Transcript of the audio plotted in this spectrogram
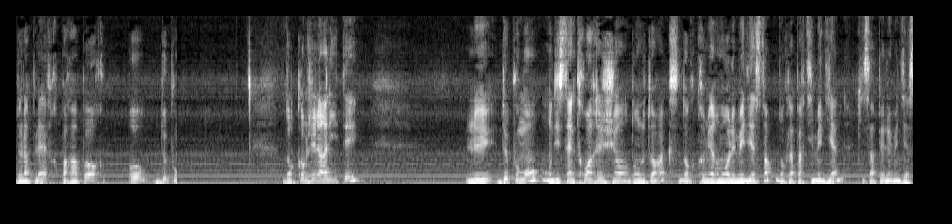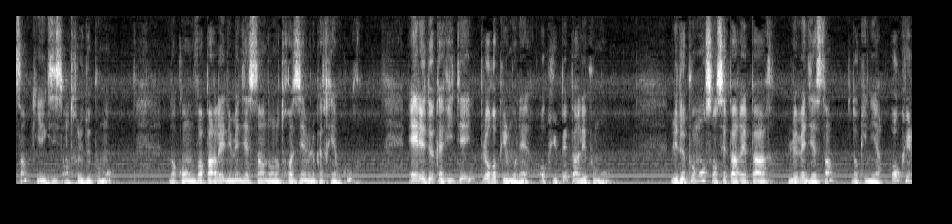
de la plèvre par rapport aux deux poumons. Donc comme généralité, les deux poumons, on distingue trois régions dans le thorax. Donc premièrement le médiastin, donc la partie médiane qui s'appelle le médiastin, qui existe entre les deux poumons. Donc on va parler du médiastin dans le troisième et le quatrième cours et les deux cavités pleuropulmonaires occupées par les poumons. Les deux poumons sont séparés par le médiastin, donc il n'y a aucune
